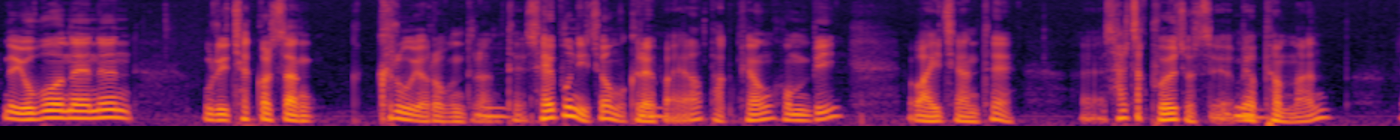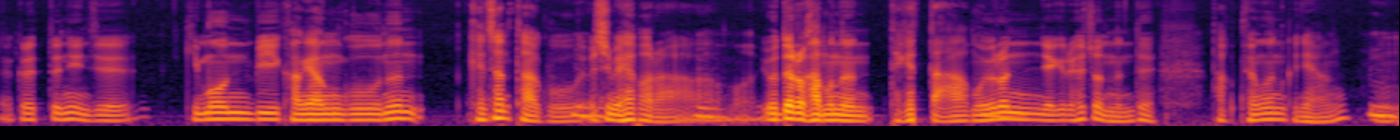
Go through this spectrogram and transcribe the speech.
근데 요번에는 우리 책걸상 크루 여러분들한테 음. 세 분이죠. 뭐 그래봐야 박평, 혼비, YG한테 살짝 보여줬어요. 몇 음. 편만. 그랬더니 이제 김원비, 강양구는 괜찮다고 음. 열심히 해봐라. 음. 뭐 요대로 가면은 되겠다. 뭐 이런 얘기를 해줬는데 박평은 그냥 음,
